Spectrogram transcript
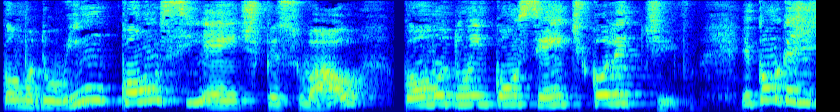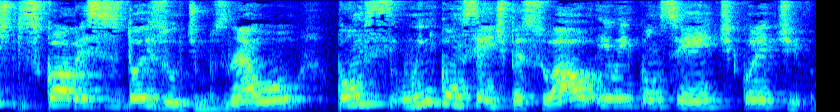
como do inconsciente pessoal, como do inconsciente coletivo. E como que a gente descobre esses dois últimos, né? o, o inconsciente pessoal e o inconsciente coletivo?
